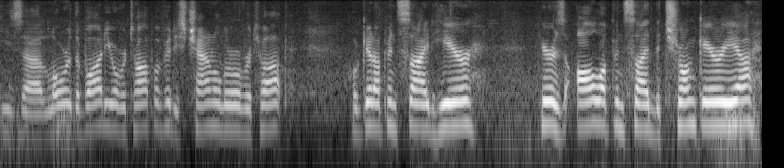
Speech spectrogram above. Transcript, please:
he's uh, lowered the body over top of it. He's channeled her over top. We'll get up inside here. Here's all up inside the trunk area.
